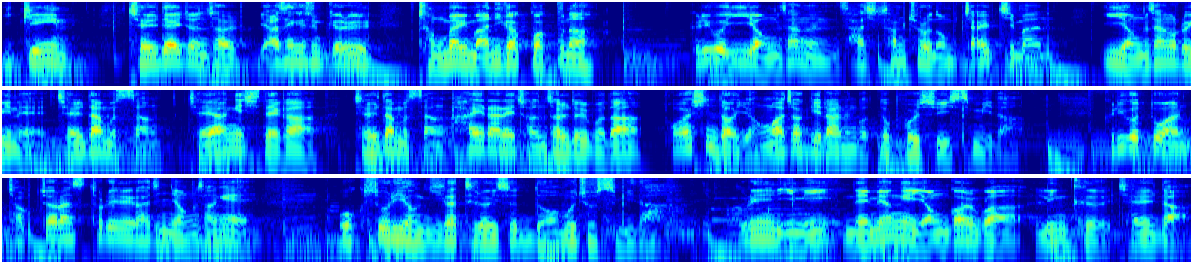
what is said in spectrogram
이 게임 젤다의 전설 야생의 숨결을 정말 많이 갖고 왔구나. 그리고 이 영상은 43초로 너무 짧지만 이 영상으로 인해 젤다 무쌍 재앙의 시대가 젤다 무쌍 하이랄의 전설들보다 훨씬 더 영화적이라는 것도 볼 수 있습니다. 그리고 또한 적절한 스토리를 가진 영상에 목소리 연기가 들어있어 너무 좋습니다. 우리는 이미 4명의 영걸과 링크, 젤다,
